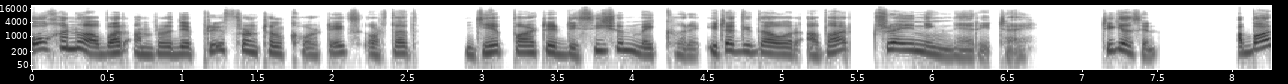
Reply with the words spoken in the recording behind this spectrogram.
ওখানেও আবার আমরা যে প্রিফ্রন্টাল কর্টেক্স অর্থাৎ যে পার্টে ডিসিশন মেক করে, এটা কিন্তু ওর আবার ট্রেনিং নেয় এটায় ঠিক আছে? আবার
